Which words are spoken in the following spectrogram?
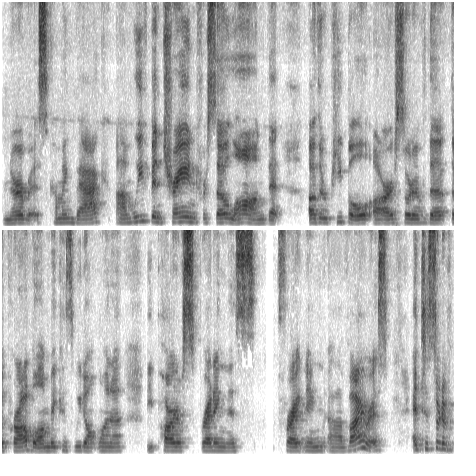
nervous coming back. Um, we've been trained for so long that other people are sort of the the problem because we don't want to be part of spreading this frightening uh, virus and to sort of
